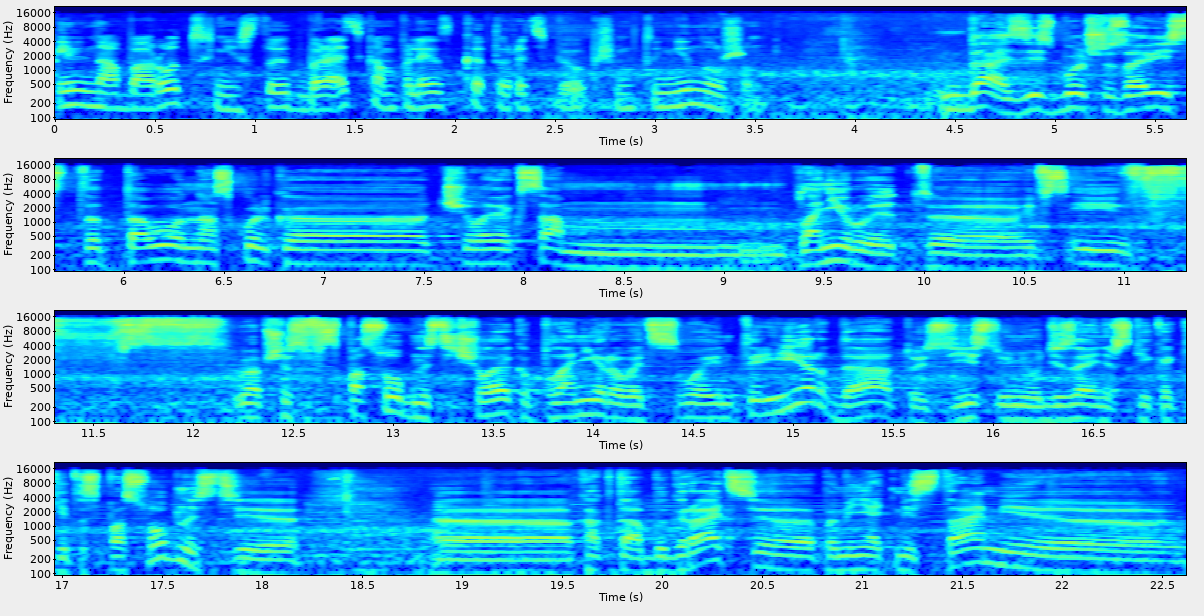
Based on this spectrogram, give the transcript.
или наоборот, не стоит брать комплект, который тебе, в общем-то, не нужен. Да, здесь больше зависит от того, насколько человек сам планирует э, и вообще в способности человека планировать свой интерьер, да, то есть если у него дизайнерские какие-то способности, э, как-то обыграть, э, поменять местами, э,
